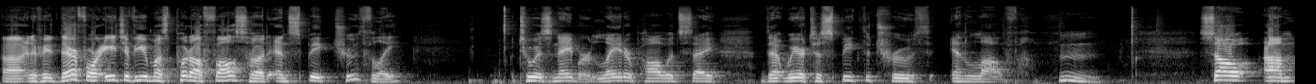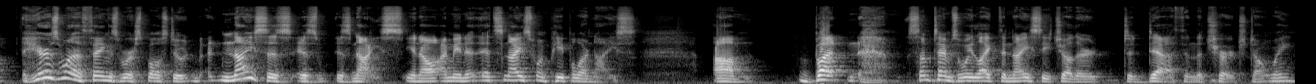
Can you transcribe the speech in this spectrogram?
uh, "And if he, therefore each of you must put off falsehood and speak truthfully to his neighbor." Later, Paul would say that we are to speak the truth in love. Hmm. So um, here's one of the things we're supposed to. Do. Nice is is is nice. You know, I mean, it's nice when people are nice. Um, but sometimes we like to nice each other to death in the church, don't we?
